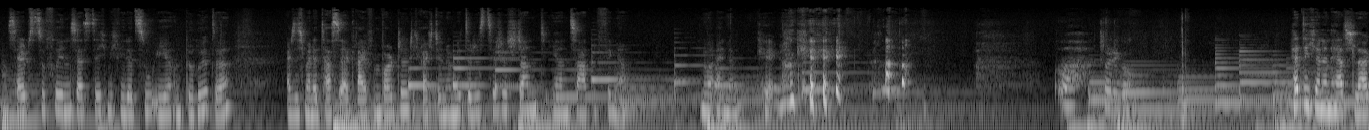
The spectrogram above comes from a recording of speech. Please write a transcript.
und selbstzufrieden setzte ich mich wieder zu ihr und berührte, als ich meine Tasse ergreifen wollte, die recht in der Mitte des Tisches stand, ihren zarten Finger. Nur einen. Okay, okay. oh, Entschuldigung. Hätte ich einen Herzschlag,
